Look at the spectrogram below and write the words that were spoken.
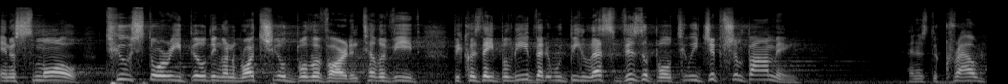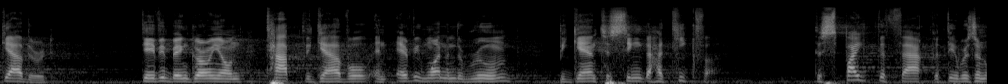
in a small two story building on Rothschild Boulevard in Tel Aviv because they believed that it would be less visible to Egyptian bombing. And as the crowd gathered, David Ben Gurion tapped the gavel, and everyone in the room began to sing the Hatikva, despite the fact that there was an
